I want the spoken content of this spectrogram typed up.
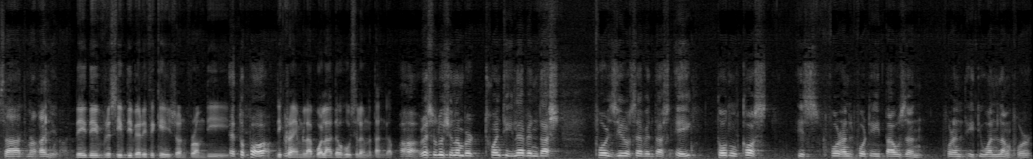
sa ating mga kalye. They, they've received the verification from the, Ito po, the crime lab. Wala daw ho silang natanggap. aha, resolution number 2011-407-A, total cost is 448,481 lang for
